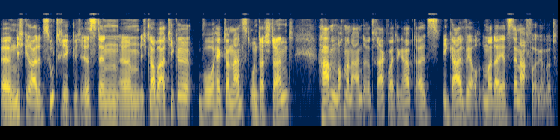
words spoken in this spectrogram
äh, nicht gerade zuträglich ist. Denn ähm, ich glaube, Artikel, wo Hector Nance drunter stand, haben nochmal eine andere Tragweite gehabt, als egal wer auch immer da jetzt der Nachfolger wird.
